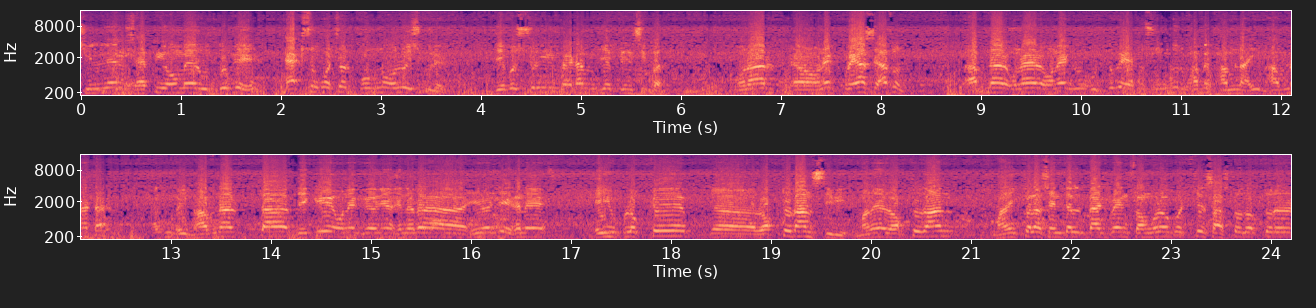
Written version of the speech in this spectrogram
চিলড্রেন্স হ্যাপি হোমের উদ্যোগে একশো বছর পূর্ণ হলো স্কুলের। দেবশ্রী ম্যাডাম যে প্রিন্সিপাল, ওনার অনেক প্রয়াসে, আসুন। আপনার ওনার অনেক উদ্যোগে এত সুন্দরভাবে ভাবনা, এই ভাবনাটা এই ভাবনাটা দেখে অনেক এনারা এ হয়েছে এখানে এই উপলক্ষে রক্তদান শিবির মানে রক্তদান মানিকতলা সেন্ট্রাল ব্লাড ব্যাংক সংগ্রহ করছে স্বাস্থ্য দপ্তরের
